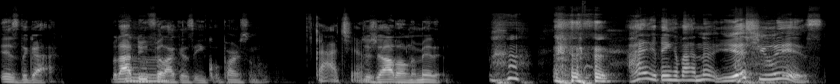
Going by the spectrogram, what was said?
is the guy. But I do Mm. feel like it's equal personal. Gotcha. Just y'all don't admit it. I ain't think about nothing. Yes, you is.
